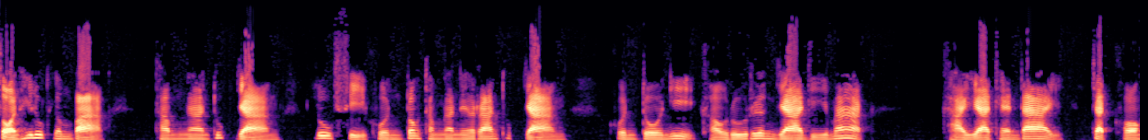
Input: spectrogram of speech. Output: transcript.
สอนให้ลูกลำบากทำงานทุกอย่าง ลูกสี่คนต้องทำงานในร้านทุกอย่าง คนโตนี่เขารู้เรื่องยาดีมาก ขายยาแทนได้ จัดของ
